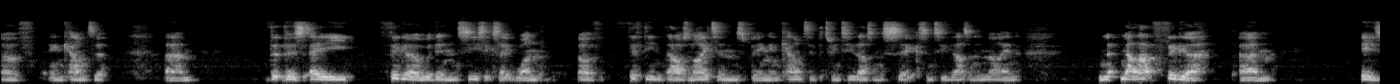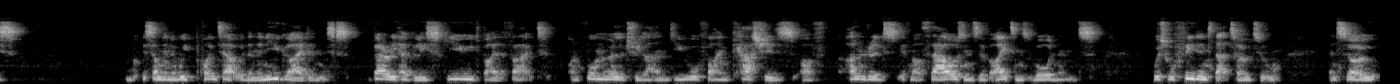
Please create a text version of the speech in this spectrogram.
of encounter. Um, that there's a figure within C681 of 15,000 items being encountered between 2006 and 2009. Now that figure um, is something that we point out within the new guidance, very heavily skewed by the fact on former military land you will find caches of hundreds, if not thousands, of items of ordnance, which will feed into that total. And so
